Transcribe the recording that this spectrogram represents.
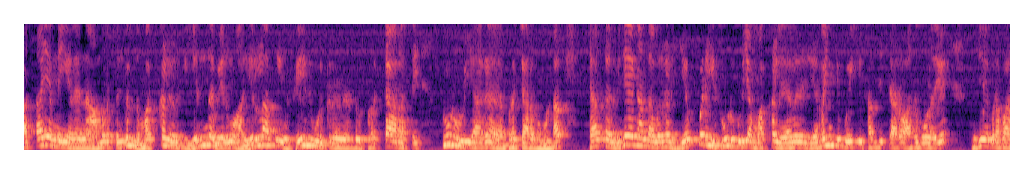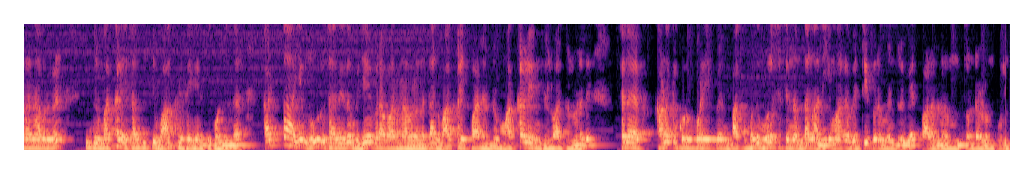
கட்டாயம் நீங்கள் என்ன அமர்த்துங்கள் இந்த மக்களுக்கு என்ன வேணுமோ அது எல்லாத்தையும் செய்து கொடுக்கிறேன் என்று பிரச்சாரத்தை சூடுபடியாக பிரச்சாரம் கொண்டார். கேப்டன் விஜயகாந்த் அவர்கள் எப்படி சூடுபடியாக மக்கள் இறங்கி போய் சந்திச்சாரோ அதுபோலவே போலவே பிரபாகரன் அவர்கள் இன்று மக்களை சந்தித்து வாக்கு சேகரித்துக் கொண்டிருந்தார். கட்டாயம் நூறு சதவீதம் விஜயபிரபாரன் அவர்கள் தான் வாக்களிப்பார் என்று மக்களின் செல்வாக்கில் உள்ளது. சில கணக்கு கொடுப்படை பார்க்கும்போது முரசு சின்னம் தான் அதிகமாக வெற்றி பெறும் என்று வேட்பாளர்களும் தொண்டர்களும் கூறி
